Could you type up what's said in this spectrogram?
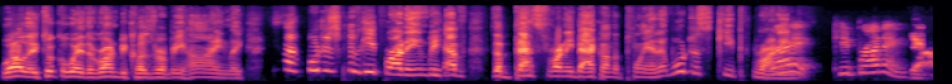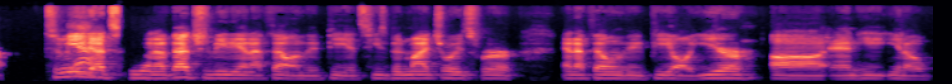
well, they took away the run because we're behind. Like, yeah, we'll just gonna keep running. We have the best running back on the planet. We'll just keep running. Right, keep running. Yeah, to me, yeah. that's you know that should be the NFL MVP. It's he's been my choice for NFL MVP all year, uh, and he you know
